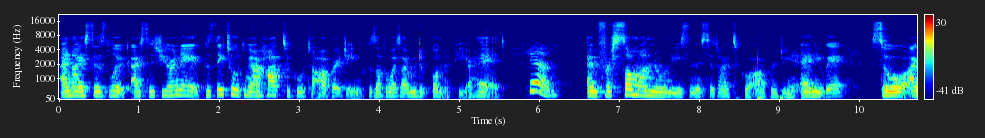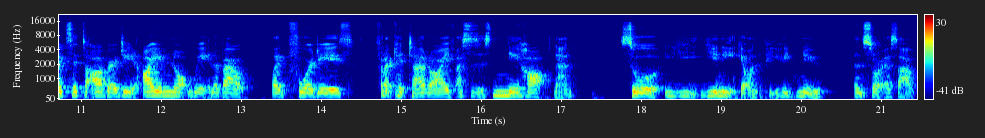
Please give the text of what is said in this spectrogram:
And I says, look, I says, you're not, because they told me I had to go to Aberdeen because otherwise I would have gone to Peterhead. Yeah. And for some unknown reason, they said I had to go to Aberdeen. Anyway, so I'd said to Aberdeen, I am not waiting about like four days for a kid to arrive. I says, it's nae happening. So you, you need to get on to Peterhead new and sort us out.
